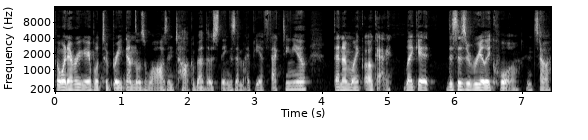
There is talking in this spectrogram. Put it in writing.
but whenever you're able to break down those walls and talk about those things that might be affecting you then i'm like okay like it this is really cool. And so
